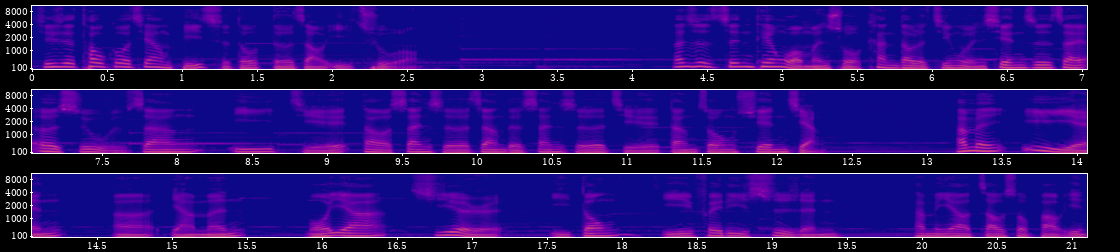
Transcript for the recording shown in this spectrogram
其实透过这样，彼此都得着益处哦。但是今天我们所看到的经文，先知在二十五章一节到三十二章的三十二节当中宣讲，他们预言啊，亚门。摩押、希尔、以东及非利士人，他们要遭受报应。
